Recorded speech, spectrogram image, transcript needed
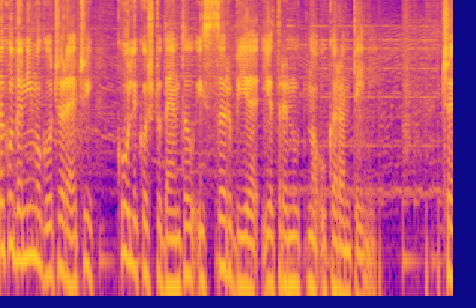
tako da ni mogoče reči, koliko študentov iz Srbije je trenutno v karanteni. Če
